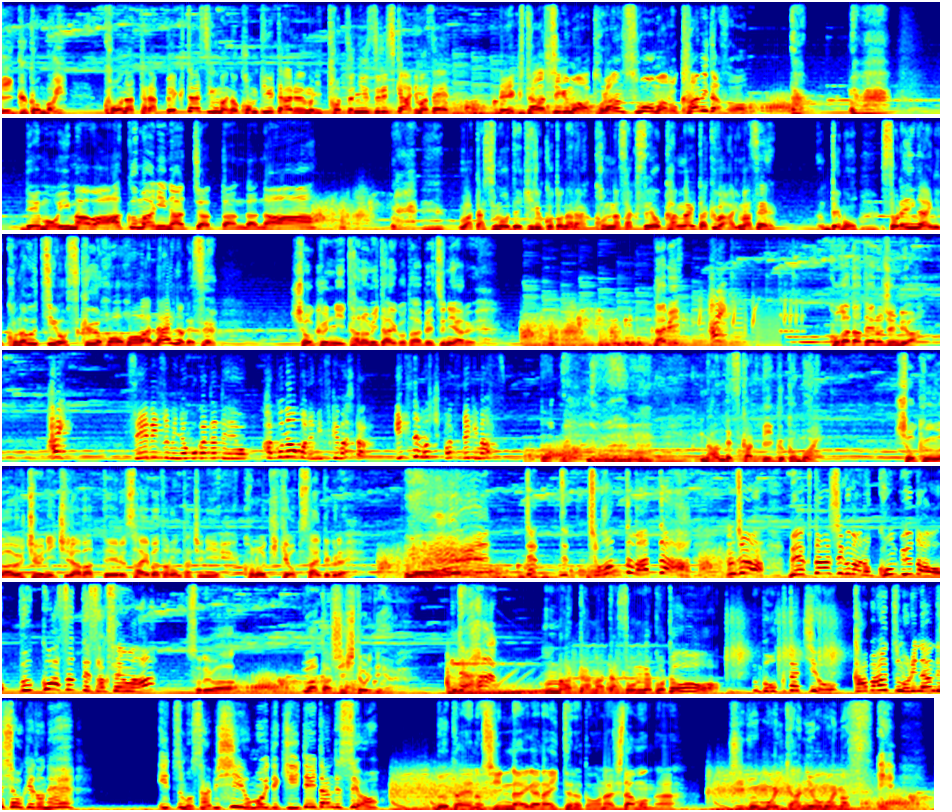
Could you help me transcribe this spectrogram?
ビッグコンボイ。こうなったらベクターシグマのコンピュータールームに突入するしかありません。ベクターシグマはトランスフォーマーの神だぞ。でも今は悪魔になっちゃったんだな。私もできることならこんな作戦を考えたくはありません。でもそれ以外にこの宇宙を救う方法はないのです。諸君に頼みたいことは別にある。ナビはい。小型艇の準備は？何ですかビッグコンボイ。諸君は宇宙に散らばっているサイバトロンたちにこの危機を伝えてくれ。えー、ちょちょちょっと待った。じゃあベクターシグマのコンピューターをぶっ壊すって作戦は？それは私一人でやる。だまたまたそんなことを。僕たちをかばうつもりなんでしょうけどね。いつも寂しい思いで聞いていたんですよ。部下への信頼がないってのと同じだもんな自分も遺憾に思います。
